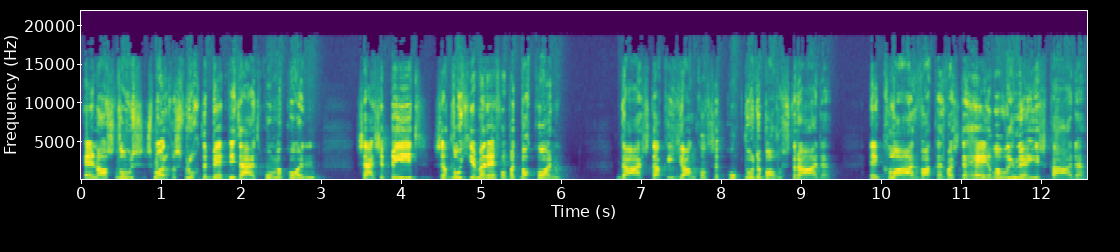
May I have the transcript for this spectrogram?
En als Loes 's morgens vroeg de bed niet uitkomen kon... zei ze, Piet, zet Loetje maar even op het balkon. Daar stak hij jankend zijn kop door de balustrade. En klaar wakker was de hele Linnaeuskade.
